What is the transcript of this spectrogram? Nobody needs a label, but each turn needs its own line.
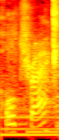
whole track.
